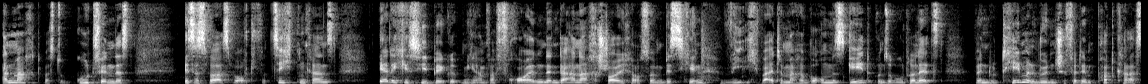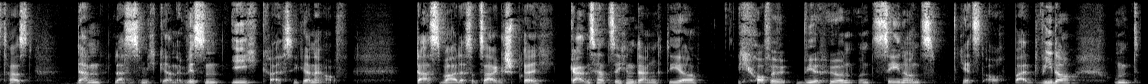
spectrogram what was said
anmacht, was du gut findest? Ist es was, worauf du verzichten kannst? Ehrliches Feedback würde mich einfach freuen, denn danach schaue ich auch so ein bisschen, wie ich weitermache, worum es geht. Und zu guter Letzt, wenn du Themenwünsche für den Podcast hast, dann lass es mich gerne wissen. Ich greife sie gerne auf. Das war das Sozialgespräch. Ganz herzlichen Dank dir. Ich hoffe, wir hören und sehen uns jetzt auch bald wieder. Und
